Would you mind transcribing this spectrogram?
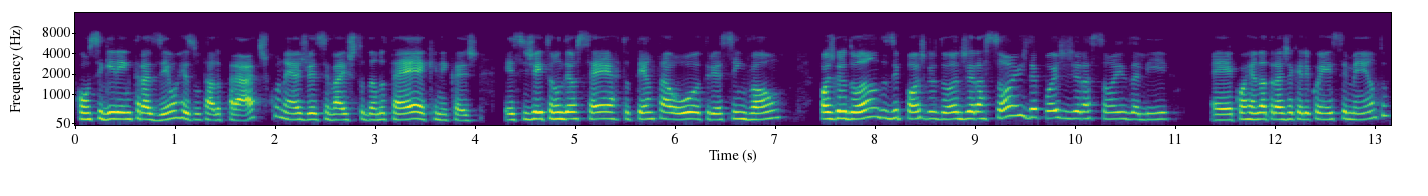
conseguirem trazer um resultado prático, né? Às vezes você vai estudando técnicas, esse jeito não deu certo, tenta outro, e assim vão pós-graduandos e pós-graduandos, gerações depois de gerações ali, é, correndo atrás daquele conhecimento,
